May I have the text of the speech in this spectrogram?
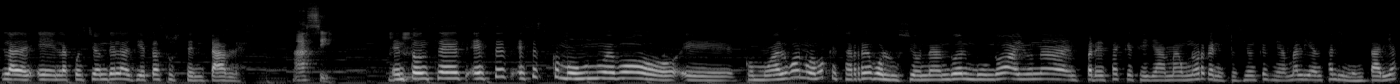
la, en la, cuestión de las dietas sustentables. Ah, sí. Entonces, este es, este es como un nuevo, eh, como algo nuevo que está revolucionando el mundo. Hay una empresa que se llama, una organización que se llama Alianza Alimentaria,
